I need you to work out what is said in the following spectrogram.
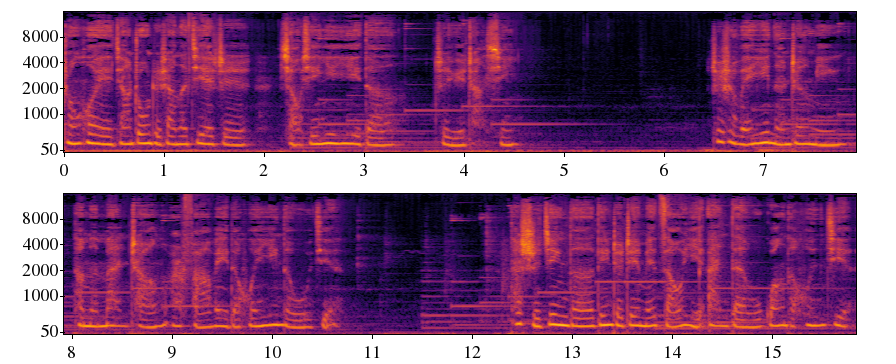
钟慧将中指上的戒指小心翼翼的置于掌心。这是唯一能证明他们漫长而乏味的婚姻的物件。他使劲地盯着这枚早已暗淡无光的婚戒。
